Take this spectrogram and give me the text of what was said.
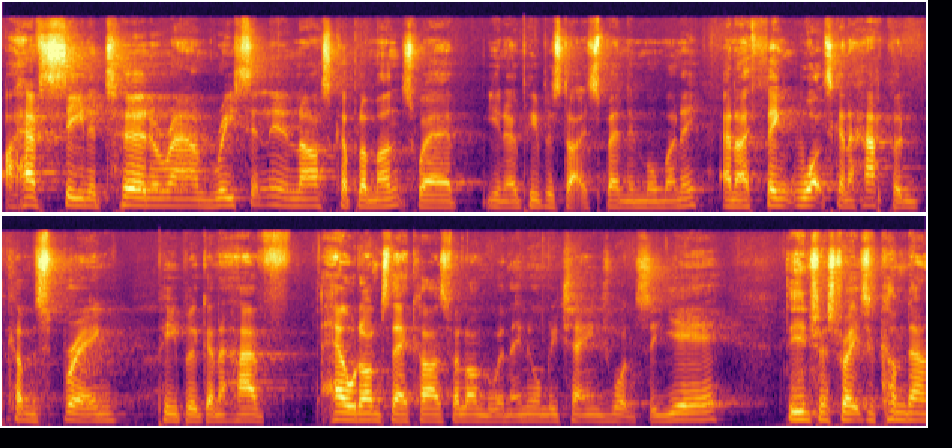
I have seen a turnaround recently in the last couple of months where you know people started spending more money, and I think what's going to happen come spring, people are going to have held onto their cars for longer when they normally change once a year. The interest rates have come down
